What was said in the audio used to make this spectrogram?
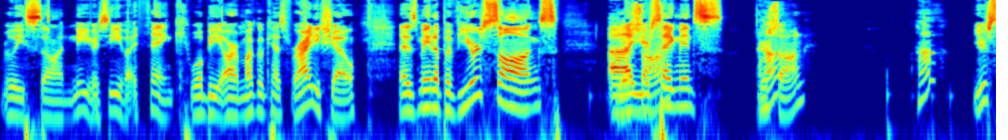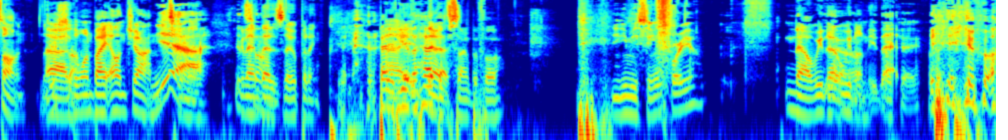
release on New Year's Eve, I think, will be our MuggleCast variety show that is made up of your songs, uh, Your your, segments, Your huh? song? huh? Your song, Your uh, the one by Elton John. It's Yeah. gonna, Good gonna have that as opening. Ben, have you Uh, ever heard no, that song before? You need me to sing it for you? No, we don't. we don't need that. Okay.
